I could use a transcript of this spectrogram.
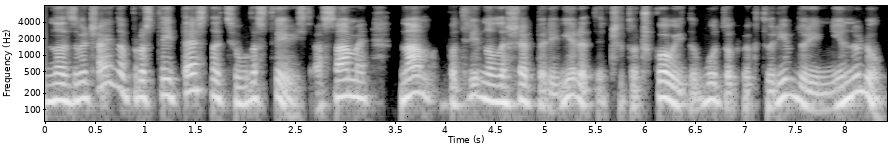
надзвичайно простий тест на цю властивість, а саме нам потрібно лише перевірити, чи точковий добуток векторів дорівнює нулю.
